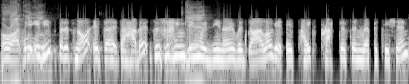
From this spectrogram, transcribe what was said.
All right. Well, It, it is, but it's not. It's a, it's a habit. It's the same thing Yeah. with, you know, with dialogue. It, it takes practice and repetition.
